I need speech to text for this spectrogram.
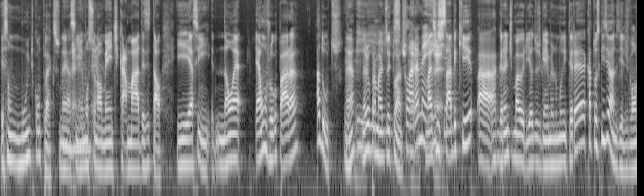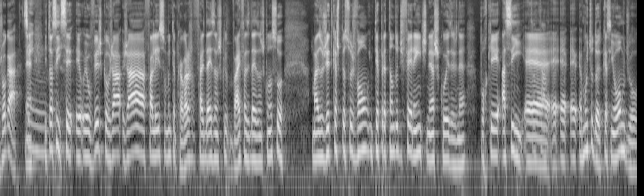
eles são muito complexos, né? Assim, emocionalmente, camadas e tal. E assim, não é. É um jogo para adultos, né? Não é jogo para mais de 18 anos. Claramente. Mas a gente sabe que a, a grande maioria dos gamers no mundo inteiro é 14, 15 anos e eles vão jogar, né? Sim. Então, assim, cê- eu, eu vejo que eu já, já falei isso há muito tempo, porque agora faz 10 anos que. Vai fazer 10 anos que lançou. Mas o jeito que as pessoas vão interpretando diferente, né, as coisas, né? Porque, assim, é, é, é, é muito doido. Porque, assim, eu amo o Joe,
